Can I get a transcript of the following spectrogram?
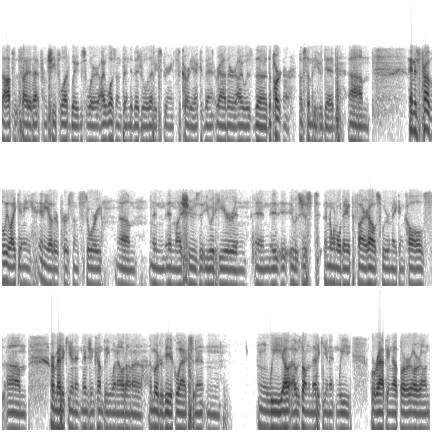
the opposite side of that from Chief Ludwig's, where I wasn't the individual that experienced the cardiac event. Rather, I was the the partner of somebody who did. Um, and it's probably like any any other person's story um in in my shoes that you would hear and and it, it was just a normal day at the firehouse we were making calls um our medic unit and engine company went out on a, a motor vehicle accident and we I, was on the medic unit and we were wrapping up our, our on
